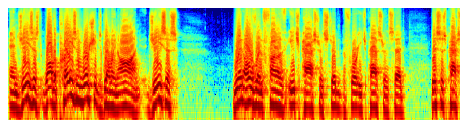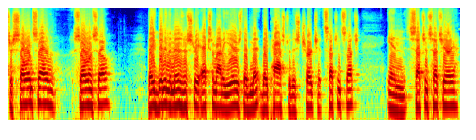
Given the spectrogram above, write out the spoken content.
And Jesus, while the praise and worship's going on, Jesus went over in front of each pastor and stood before each pastor and said, This is Pastor so and so, so and so. They've been in the ministry X amount of years. They've met, they pastor this church at such and such in such and such area,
